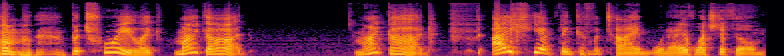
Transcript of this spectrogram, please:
Um, but Troy, like my God, my God, I can't think of a time when I have watched a film.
